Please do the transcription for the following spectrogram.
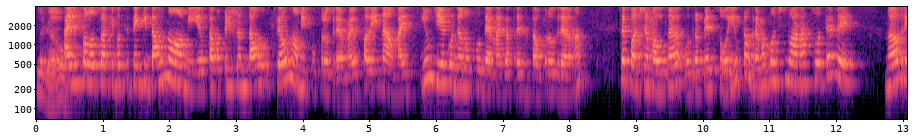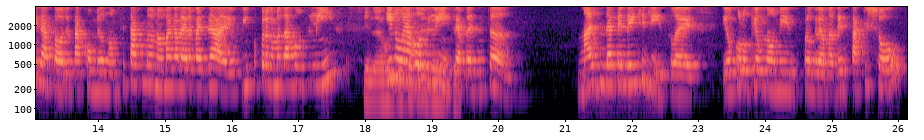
Legal. Aí ele falou só que você tem que dar um nome. Eu tava pensando em dar o seu nome pro programa. Aí eu falei, não, mas e um dia quando eu não puder mais apresentar o programa, você pode chamar outra, outra pessoa e o programa continuar na sua TV. Não é obrigatório estar tá com o meu nome. Se tá com o meu nome, a galera vai dizer, ah, eu vim pro programa da Rosilins e não é, e não é a se apresentando. Mas independente disso, é, eu coloquei o nome do programa Destaque Show,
